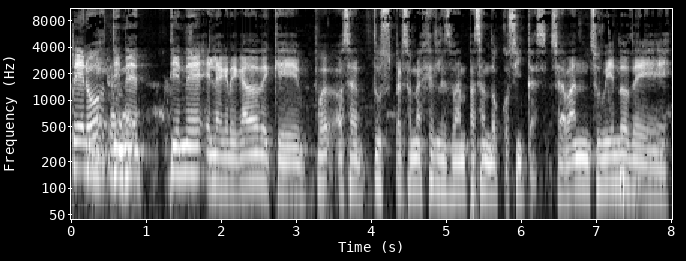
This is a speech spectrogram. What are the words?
pero tiene, tiene el agregado de que, pu- o sea, tus personajes les van pasando cositas, o sea, van subiendo de,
